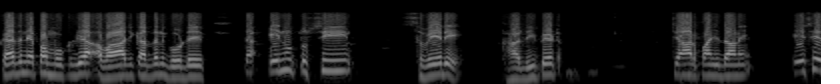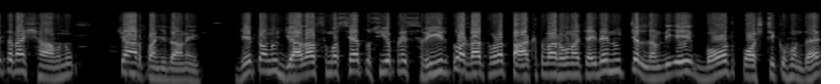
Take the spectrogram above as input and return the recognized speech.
ਕਹਿ ਦਿੰਦੇ ਆਪਾਂ ਮੁੱਕ ਗਿਆ, ਆਵਾਜ਼ ਕਰਦੇ ਨੇ ਗੋਡੇ, ਤਾਂ ਇਹਨੂੰ ਤੁਸੀਂ ਸਵੇਰੇ ਖਾਲੀ ਪੇਟ 4-5 ਦਾਣੇ, ਇਸੇ ਤਰ੍ਹਾਂ ਸ਼ਾਮ ਨੂੰ 4-5 ਦਾਣੇ ਜੇ ਤੁਹਾਨੂੰ ਜ਼ਿਆਦਾ ਸਮੱਸਿਆ ਤੁਸੀਂ ਆਪਣੇ ਸਰੀਰ ਤੁਹਾਡਾ ਥੋੜਾ ਤਾਕਤਵਰ ਹੋਣਾ ਚਾਹੀਦਾ, ਇਹਨੂੰ ਝੱਲਣ ਦੀ ਇਹ ਬਹੁਤ ਪੌਸ਼ਟਿਕ ਹੁੰਦਾ ਹੈ।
